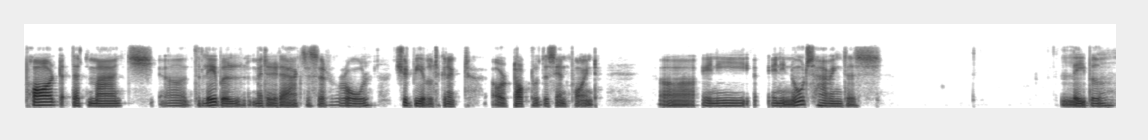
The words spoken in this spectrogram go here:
pod that match uh, the label metadata accessor role should be able to connect or talk to this endpoint. Uh, any any nodes having this label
